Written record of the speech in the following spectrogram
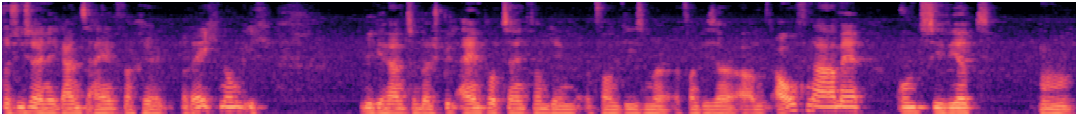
das ist eine ganz einfache Rechnung. Ich, wir gehören zum Beispiel ein Prozent von, von, von dieser ähm, Aufnahme und sie wird 100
